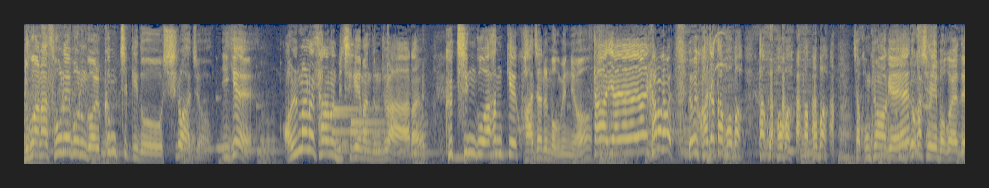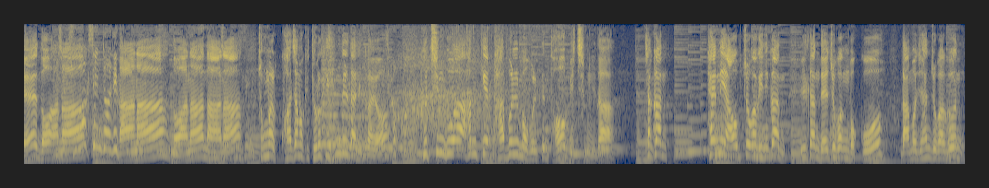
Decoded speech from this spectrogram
누구 하나 손해보는 걸 끔찍기도 싫어하죠. 이게 얼마나 사람을 미치게 만드는 줄 알아요? 그 친구와 함께 과자를 먹으면요. 다, 야 야 야 야, 가만, 가만. 여기 과자 다 퍼봐. 다 고- 퍼봐. 다 퍼봐. 자, 공평하게 똑같이 먹어야 돼. 너 하나. 중학생도 아니고. 나 하나, 너 하나, 나 하나. 정말 과자 먹기 더럽게 힘들다니까요. 그 친구와 함께 밥을 먹을 땐 더 미칩니다. 잠깐, 햄이 아홉 조각이니까 일단 네 조각 먹고 나머지 한 조각은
